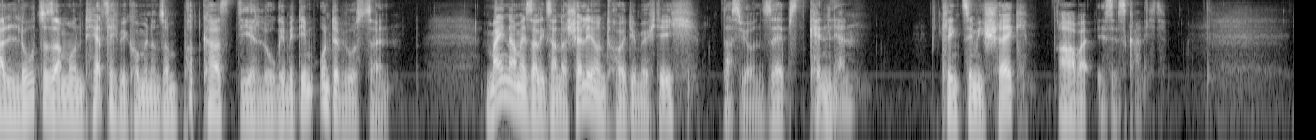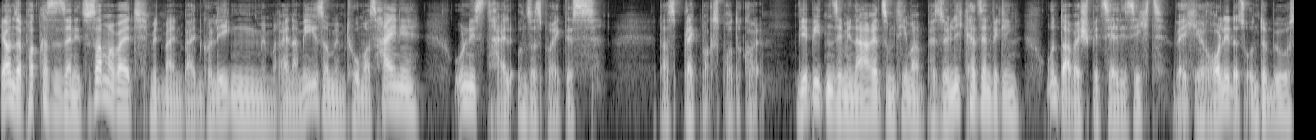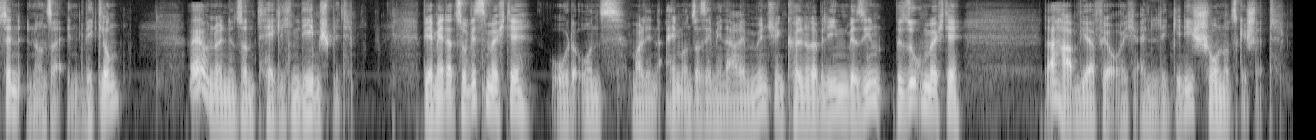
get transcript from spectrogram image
Hallo zusammen und herzlich willkommen in unserem Podcast Dialoge mit dem Unterbewusstsein. Mein Name ist Alexander Schelle und heute möchte ich, dass wir uns selbst kennenlernen. Klingt ziemlich schräg, aber ist es gar nicht. Ja, unser Podcast ist eine Zusammenarbeit mit meinen beiden Kollegen, mit Rainer Mees und mit Thomas Heine und ist Teil unseres Projektes, das Blackbox-Protokoll. Wir bieten Seminare zum Thema Persönlichkeitsentwickeln und dabei speziell die Sicht, welche Rolle das Unterbewusstsein in unserer Entwicklung und in unserem täglichen Leben spielt. Wer mehr dazu wissen möchte oder uns mal in einem unserer Seminare in München, Köln oder Berlin besuchen möchte, da haben wir für euch einen Link in die Shownotes gestellt.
